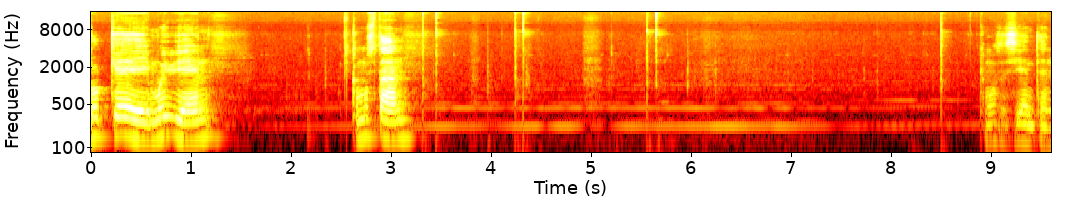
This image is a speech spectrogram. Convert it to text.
Ok, muy bien. ¿Cómo están? ¿Cómo se sienten?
